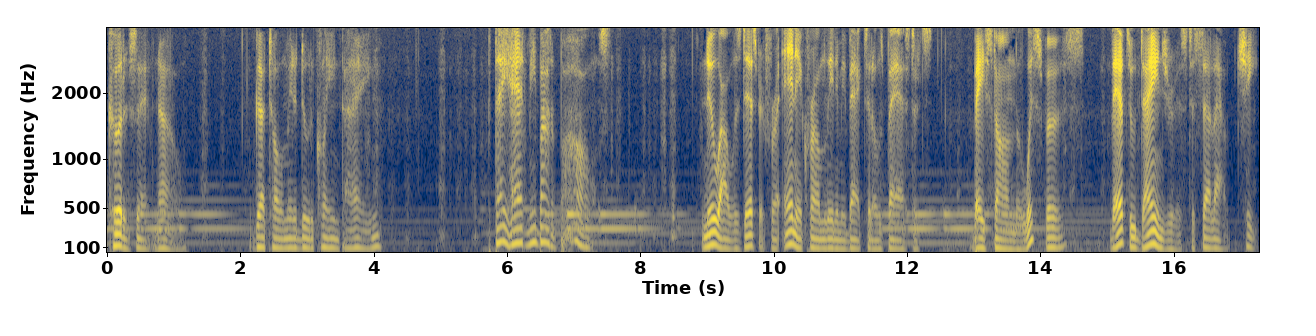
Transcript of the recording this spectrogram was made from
Could have said no. Gut told me to do the clean thing. But they had me by the balls. Knew I was desperate for any crumb leading me back to those bastards. Based on the whispers, they're too dangerous to sell out cheap.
